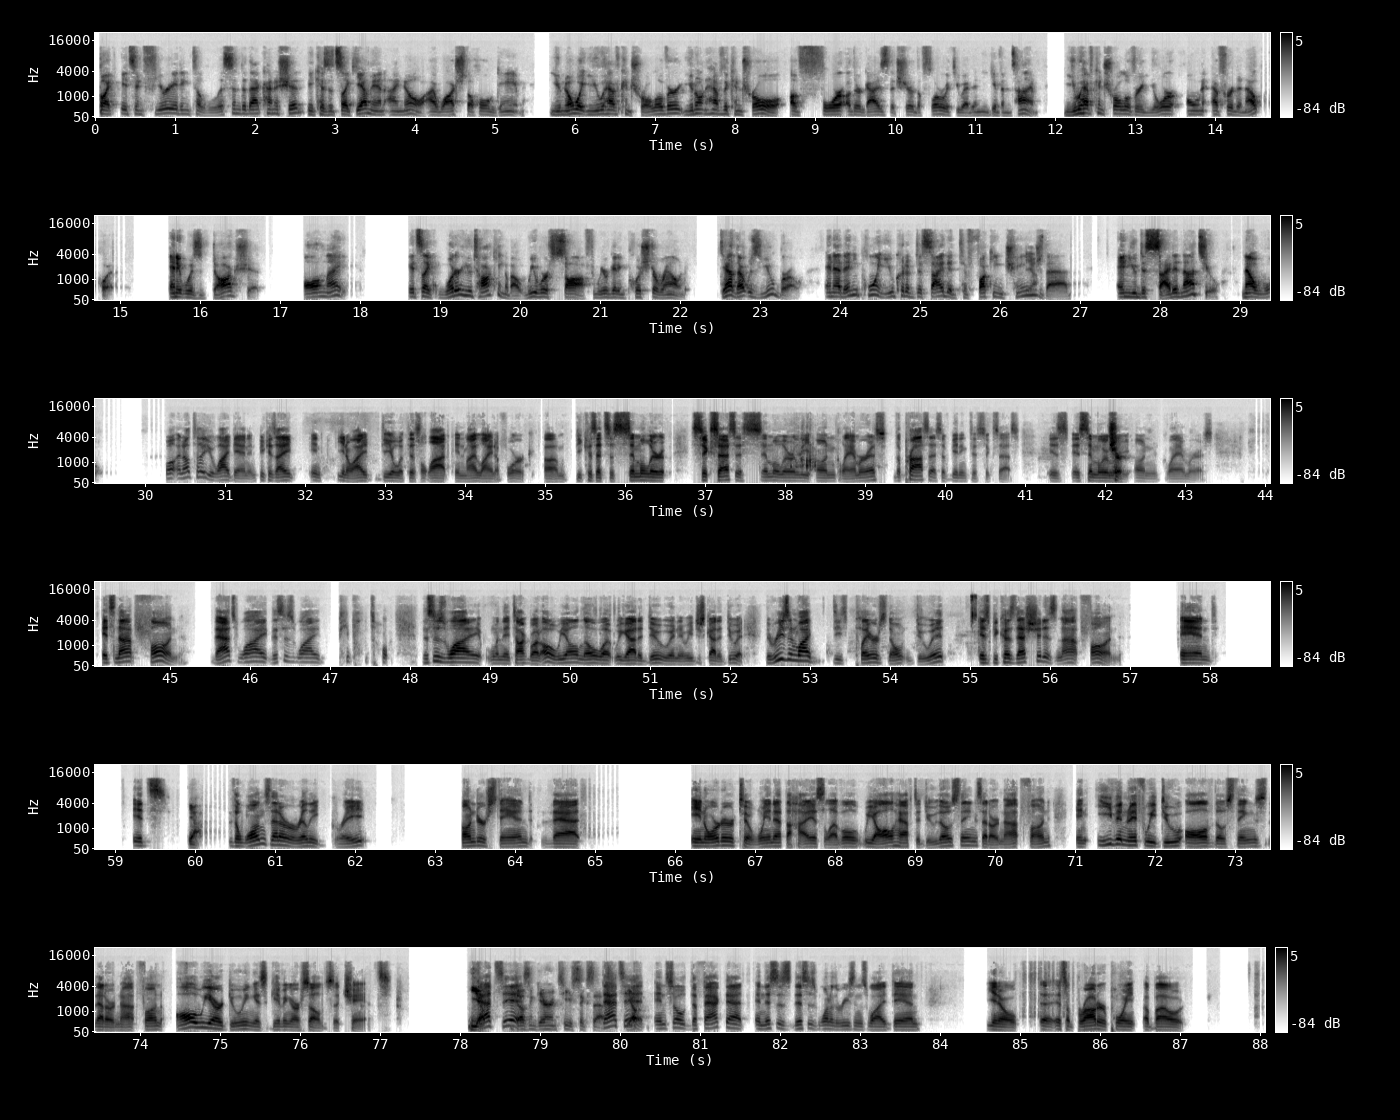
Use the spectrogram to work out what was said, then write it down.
But it's infuriating to listen to that kind of shit because it's like, yeah, man, I know. I watched the whole game. You know what you have control over? You don't have the control of four other guys that share the floor with you at any given time. You have control over your own effort and output. And it was dog shit all night. It's like, what are you talking about? We were soft. We were getting pushed around. Yeah, that was you, bro. And at any point, you could have decided to fucking change that. And you decided not to. Now, Well, and I'll tell you why, Dan, and because I, in you know, I deal with this a lot in my line of work, um, because it's a similar success is similarly unglamorous. The process of getting to success is is similarly Sure. unglamorous. It's not fun. That's why this is why people don't. This is why when they talk about, oh, we all know what we got to do and we just got to do it. The reason why these players don't do it is because that shit is not fun, and it's Yeah. the ones that are really great understand that in order to win at the highest level, we all have to do those things that are not fun. And even if we do all of those things that are not fun, all we are doing is giving ourselves a chance. Yep. That's it. Doesn't guarantee success. That's Yep. it. And so the fact that, and this is this is one of the reasons why Dan, you know, uh, it's a broader point about,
